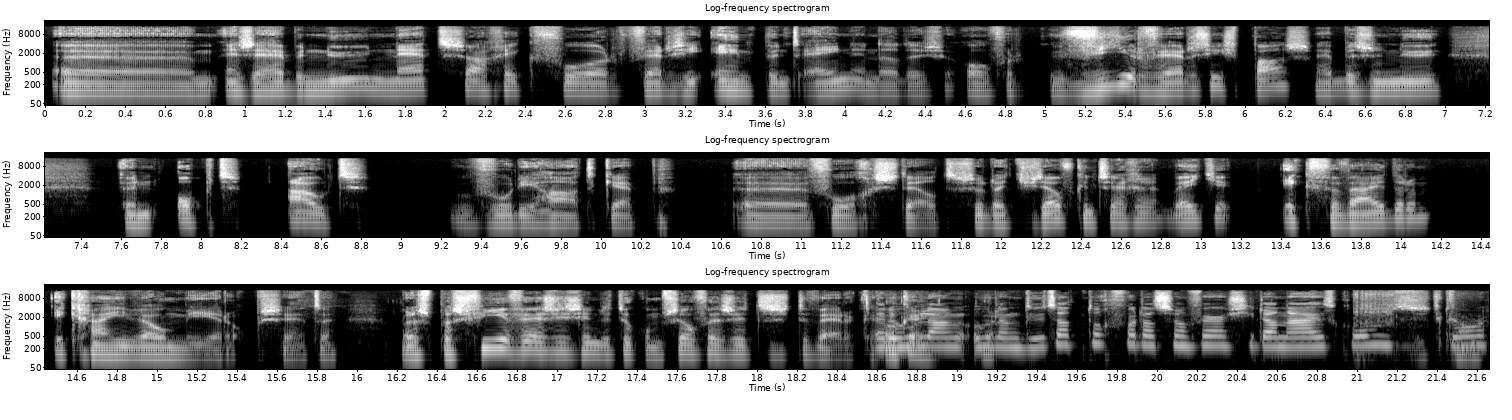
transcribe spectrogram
Um, en ze hebben nu net, zag ik, voor versie 1.1, en dat is over vier versies pas, hebben ze nu een opt-out voor die hardcap uh, voorgesteld. Zodat je zelf kunt zeggen, weet je, ik verwijder hem. Ik ga hier wel meer op zetten. Maar dat is pas vier versies in de toekomst. Zover zitten ze te werken. En okay. hoe, lang, hoe lang duurt dat nog voordat zo'n versie dan uitkomt? Het kan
